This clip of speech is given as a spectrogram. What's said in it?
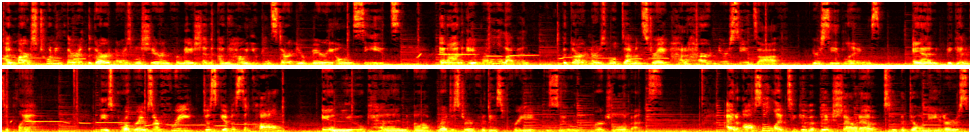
On March 23rd, the gardeners will share information on how you can start your very own seeds. And on April 11th, the gardeners will demonstrate how to harden your seeds off, your seedlings, and begin to plant. These programs are free. Just give us a call and you can um, register for these free Zoom virtual events. I'd also like to give a big shout out to the donators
